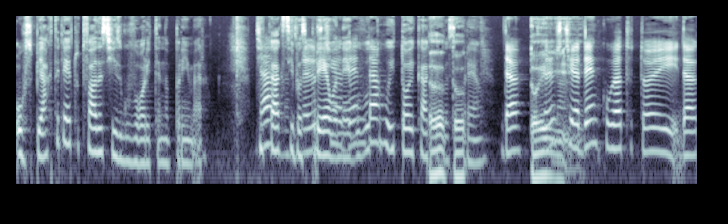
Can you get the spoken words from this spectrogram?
успяхте ли ето това да си изговорите, например? Ти Да, как си възприела ден, неговото да. и той как Да, е да, то- възприел? Да, Той- следващия ден, когато той, да,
